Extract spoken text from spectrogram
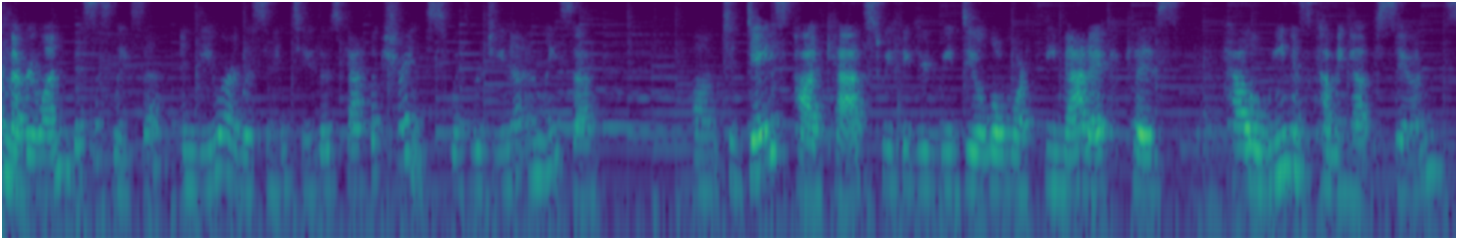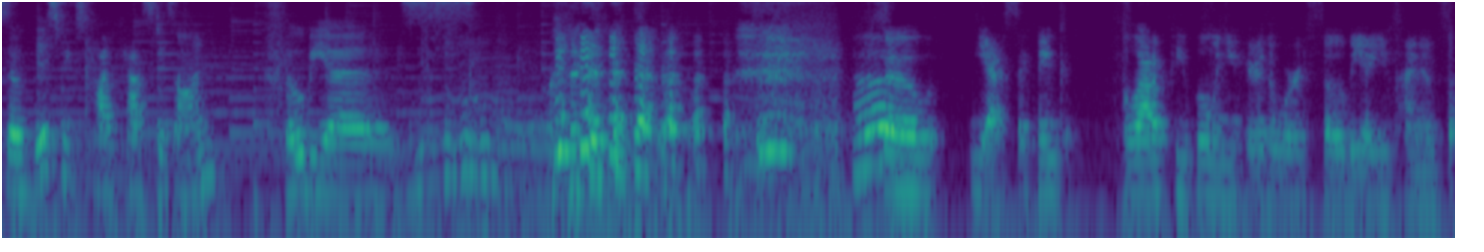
Welcome, everyone. This is Lisa, and you are listening to Those Catholic Shrinks with Regina and Lisa. Um, today's podcast, we figured we'd do a little more thematic because Halloween is coming up soon. So this week's podcast is on phobias. so, yes, I think a lot of people, when you hear the word phobia, you kind of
